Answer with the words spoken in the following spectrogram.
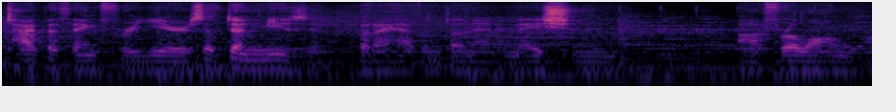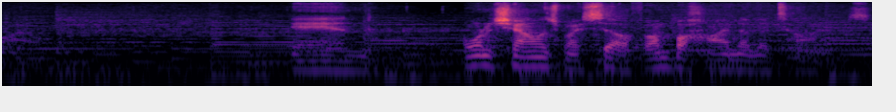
type of thing for years. I've done music, but I haven't done animation uh, for a long while. And I want to challenge myself. I'm behind on the times.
